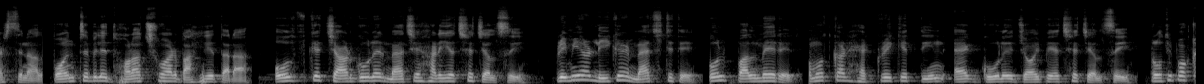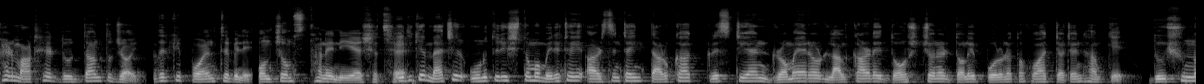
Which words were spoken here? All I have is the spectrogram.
আর্সেনাল। পয়েন্ট টেবিলে ধরা ছোঁয়ার বাহিরে তারা ওলফকে চার গোলের ম্যাচে হারিয়েছে চেলসি। প্রিমিয়ার লিগের ম্যাচটিতে পোল পালমেরের চমৎকার হ্যাট্রিকে তিন এক গোলে জয় পেয়েছে চেলসি। প্রতিপক্ষের মাঠের দুর্দান্ত জয় তাদেরকে পয়েন্ট টেবিলে পঞ্চম স্থানে নিয়ে এসেছে। এদিকে ম্যাচের উনত্রিশতম মিনিটেই আর্জেন্টাইন তারকা ক্রিস্টিয়ান ড্রমেরোর লাল কার্ডে দশ জনের দলে পরিণত হওয়া টটেনহামকে দুই শূন্য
